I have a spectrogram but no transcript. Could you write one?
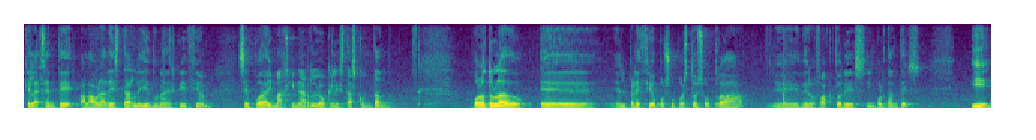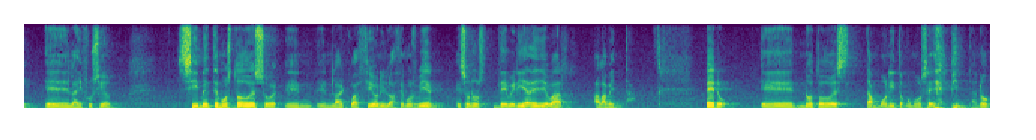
Que la gente a la hora de estar leyendo una descripción se pueda imaginar lo que le estás contando. Por otro lado, eh, el precio, por supuesto, es otra eh, de los factores importantes y eh, la difusión. Si metemos todo eso en, en, la ecuación y lo hacemos bien, eso nos debería de llevar a la venta. Pero no todo es tan bonito como se pinta, ¿no?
